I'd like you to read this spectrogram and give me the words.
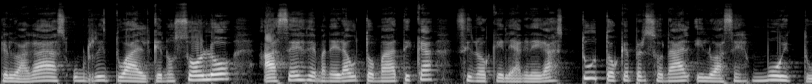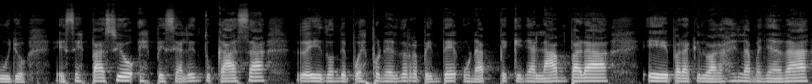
que lo hagas un ritual, que no solo haces de manera automática, sino que le agregas tu toque personal y lo haces muy tuyo. Ese espacio especial en tu casa eh, donde puedes poner de repente una pequeña lámpara eh, para que lo hagas en la mañana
